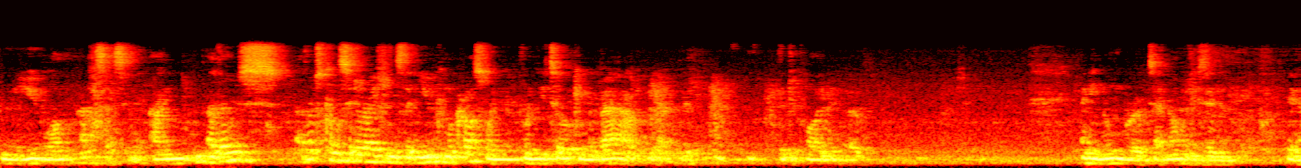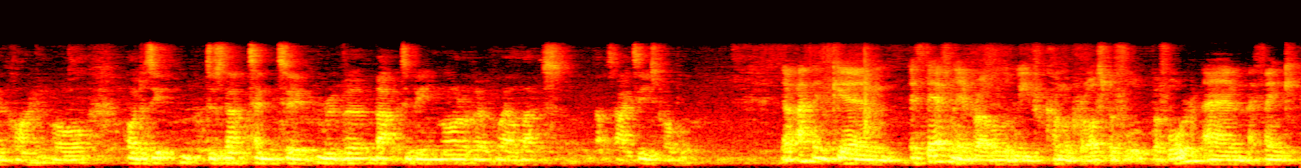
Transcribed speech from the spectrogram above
who you want accessing it? And are those are those considerations that you come across when when you're talking about you know, the, the deployment of any number of technologies in in a client, or or does it does that tend to revert back to being more of a well that's that's IT's problem? No, I think um, it's definitely a problem that we've come across before. Before, um, I think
